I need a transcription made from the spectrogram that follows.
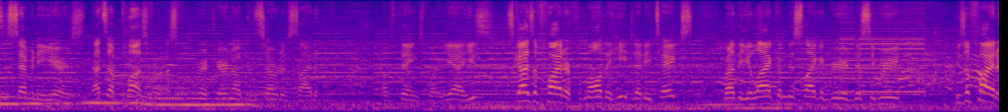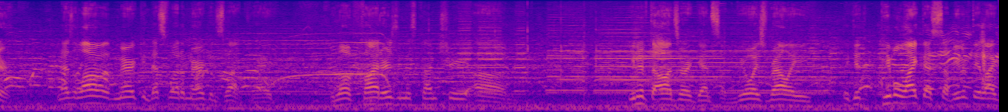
to 70 years. That's a plus for us if you're on the conservative side of things. But yeah, he's this guy's a fighter from all the heat that he takes. Whether you like him, dislike, agree or disagree, he's a fighter. And that's a lot of American. That's what Americans like, right? We love fighters in this country. Um, even if the odds are against them, we always rally. People like that stuff. Even if they like,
